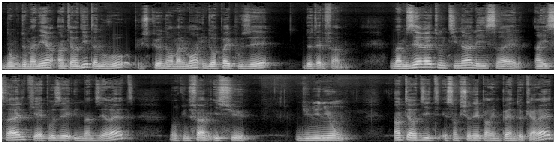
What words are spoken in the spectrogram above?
donc de manière interdite à nouveau, puisque normalement il ne doit pas épouser de telle femme. Mamzeret untina le Israël. Un Israël qui a épousé une Mamzeret, donc une femme issue d'une union interdite et sanctionnée par une peine de karet,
